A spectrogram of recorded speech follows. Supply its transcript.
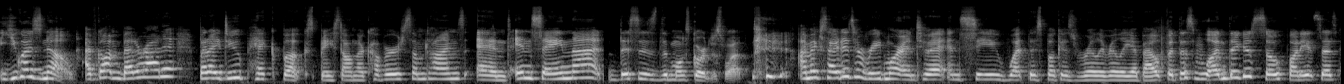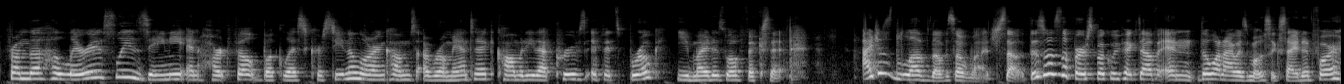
you guys know, I've gotten better at it, but I do pick books based on their covers sometimes and in saying that, this is the most gorgeous one. I'm excited to read more into it and see what this book is really, really about, but this one thing is so funny. It says, from the hilariously zany and heartfelt book list, Christina Lauren comes a romantic comedy that proves if it's broke, you might as well fix it. I just love them so much. So this was the first book we picked up and the one I was most excited for.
